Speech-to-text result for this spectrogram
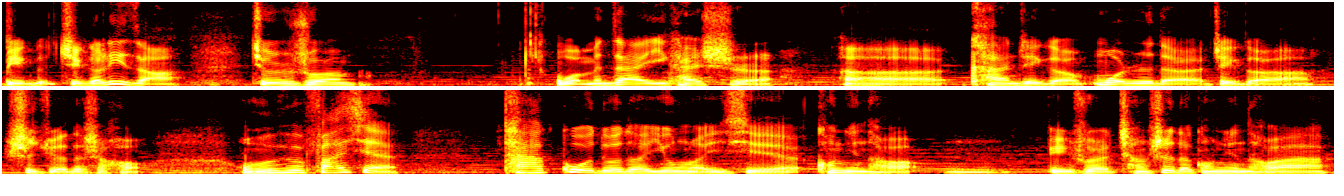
比个举个例子啊，就是说我们在一开始呃看这个末日的这个视觉的时候，我们会发现它过多的用了一些空镜头，嗯。比如说城市的空镜头啊、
